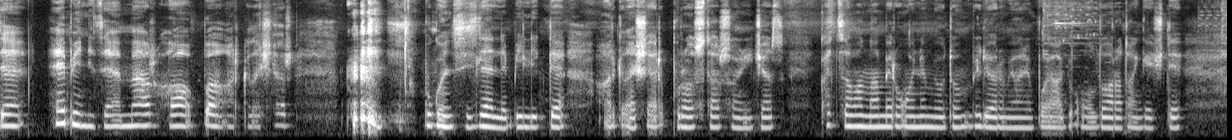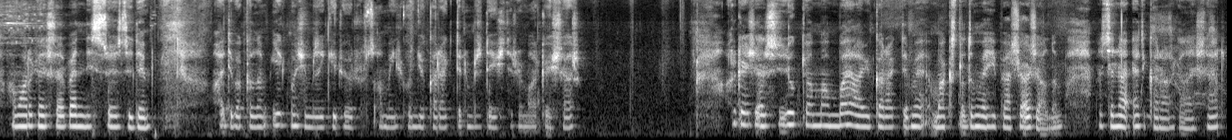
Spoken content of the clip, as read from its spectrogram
De hepinize merhaba arkadaşlar. Bugün sizlerle birlikte arkadaşlar Brawl oynayacağız. Kaç zamandan beri oynamıyordum biliyorum yani bayağı bir oldu aradan geçti. Ama arkadaşlar ben de size özledim. Hadi bakalım ilk maçımıza giriyoruz ama ilk önce karakterimizi değiştirelim arkadaşlar. Arkadaşlar siz yokken ben bayağı bir karakterimi maxladım ve hiper aldım. Mesela Edgar arkadaşlar.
